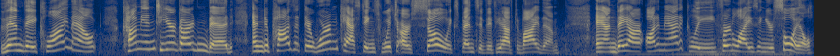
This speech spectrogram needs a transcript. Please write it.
Then they climb out, come into your garden bed, and deposit their worm castings, which are so expensive if you have to buy them. And they are automatically fertilizing your soil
